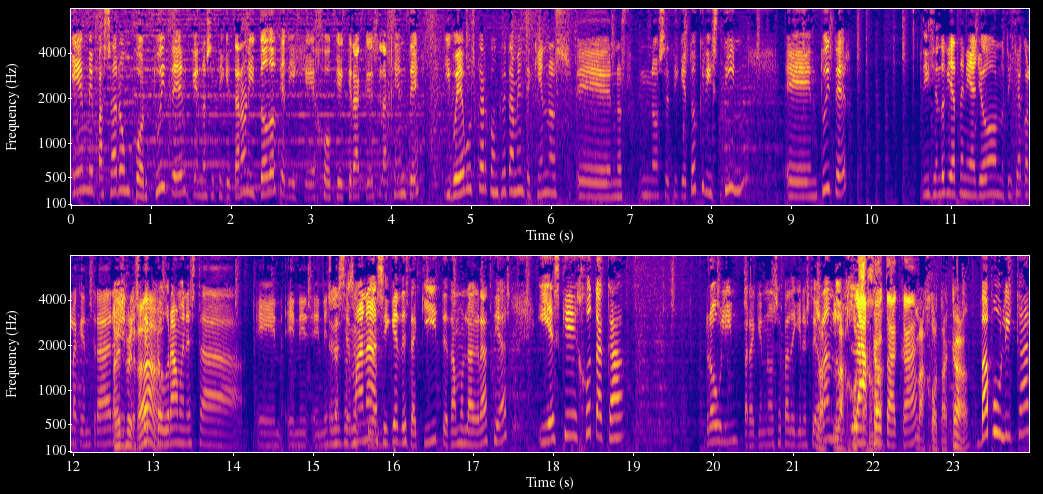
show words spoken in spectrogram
que me pasaron por Twitter, que nos etiquetaron y todo, que dije, jo, qué crack es la gente. Y voy a buscar concretamente quién nos, eh, nos, nos etiquetó Christine eh, en Twitter, diciendo que ya tenía yo noticia con la que entrar Ah, es en este programa, en esta, en, en- en esta esta semana. sección. Así que desde aquí te damos las gracias. Y es que JK Rowling, para quien no sepa de quién estoy hablando, La JK. La JK. va a publicar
